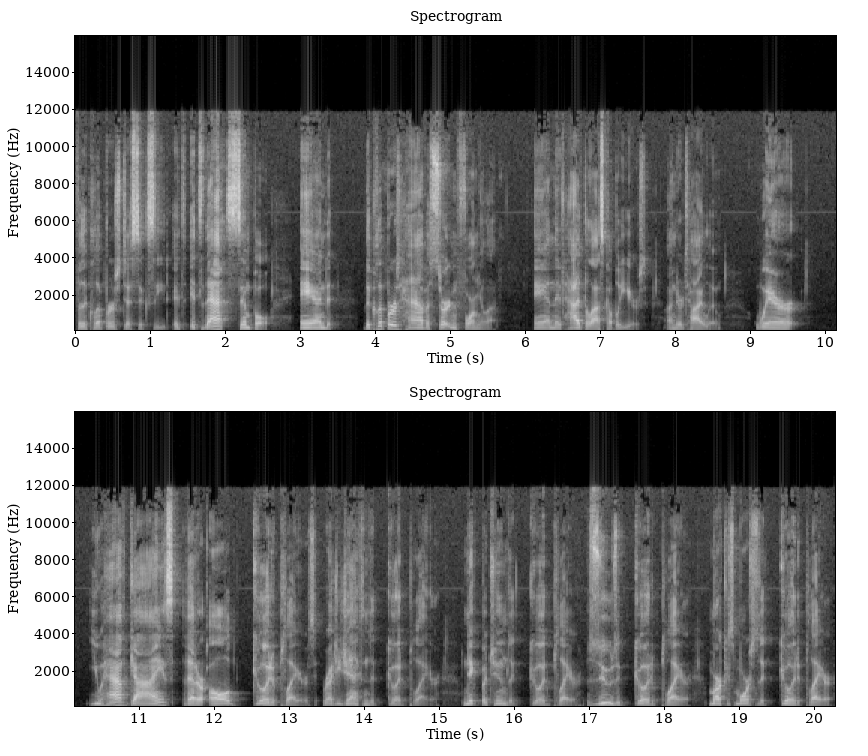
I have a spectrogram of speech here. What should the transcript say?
for the Clippers to succeed. It's it's that simple. And the Clippers have a certain formula, and they've had it the last couple years under Ty Lue, where you have guys that are all good players. Reggie Jackson's a good player. Nick Batum's a good player. Zu's a good player. Marcus Morris is a good player.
